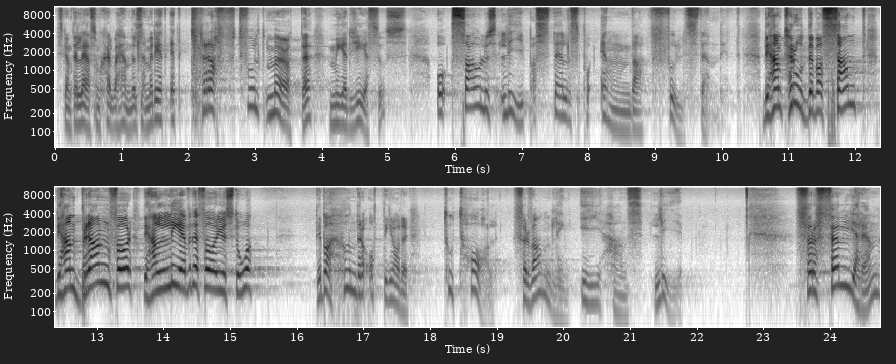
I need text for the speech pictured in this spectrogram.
Vi ska inte läsa om själva händelsen, men det är ett, ett kraftfullt möte med Jesus. Och Saulus liv ställs på ända fullständigt. Det han trodde var sant, det han brann för, det han levde för just då. Det är bara 180 grader total förvandling i hans liv. Förföljaren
